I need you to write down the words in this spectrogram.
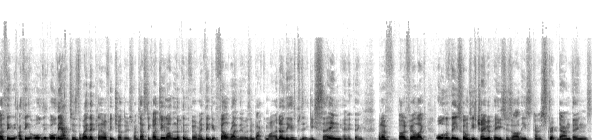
but I think I think all the all the actors, the way they play off each other is fantastic. I do like the look of the film. I think it felt right that it was in black and white. I don't think it's particularly saying anything, but I but I feel like all of these films, these chamber pieces, are these kind of stripped down things,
